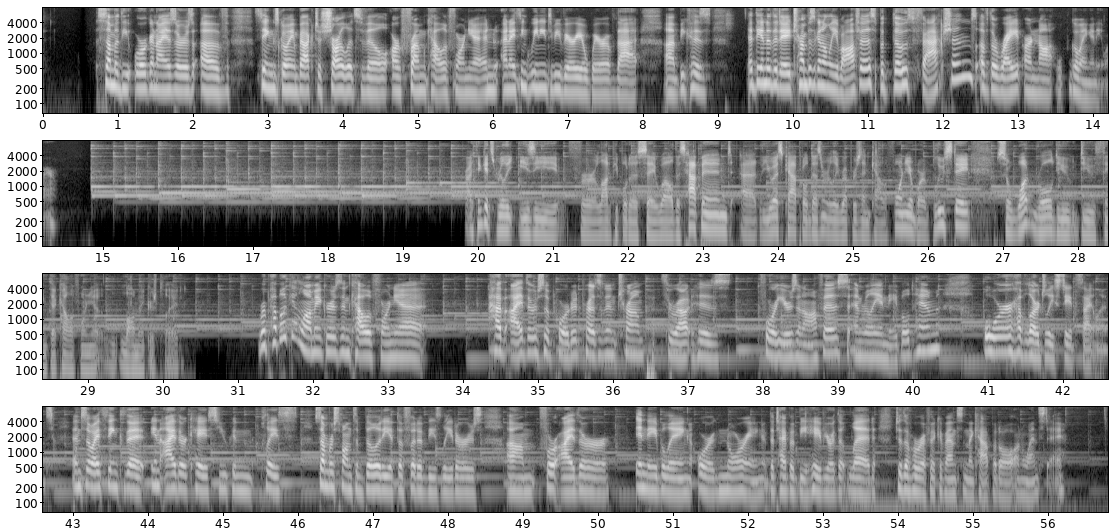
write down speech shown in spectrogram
Some of the organizers of things going back to Charlottesville are from California. And, and I think we need to be very aware of that uh, because at the end of the day, Trump is going to leave office, but those factions of the right are not going anywhere. I think it's really easy for a lot of people to say, well, this happened at the US Capitol doesn't really represent California. We're a blue state. So what role do you do you think that California lawmakers played? Republican lawmakers in California have either supported President Trump throughout his 4 years in office and really enabled him or have largely stayed silent. And so I think that in either case, you can place some responsibility at the foot of these leaders um, for either enabling or ignoring the type of behavior that led to the horrific events in the Capitol on Wednesday.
